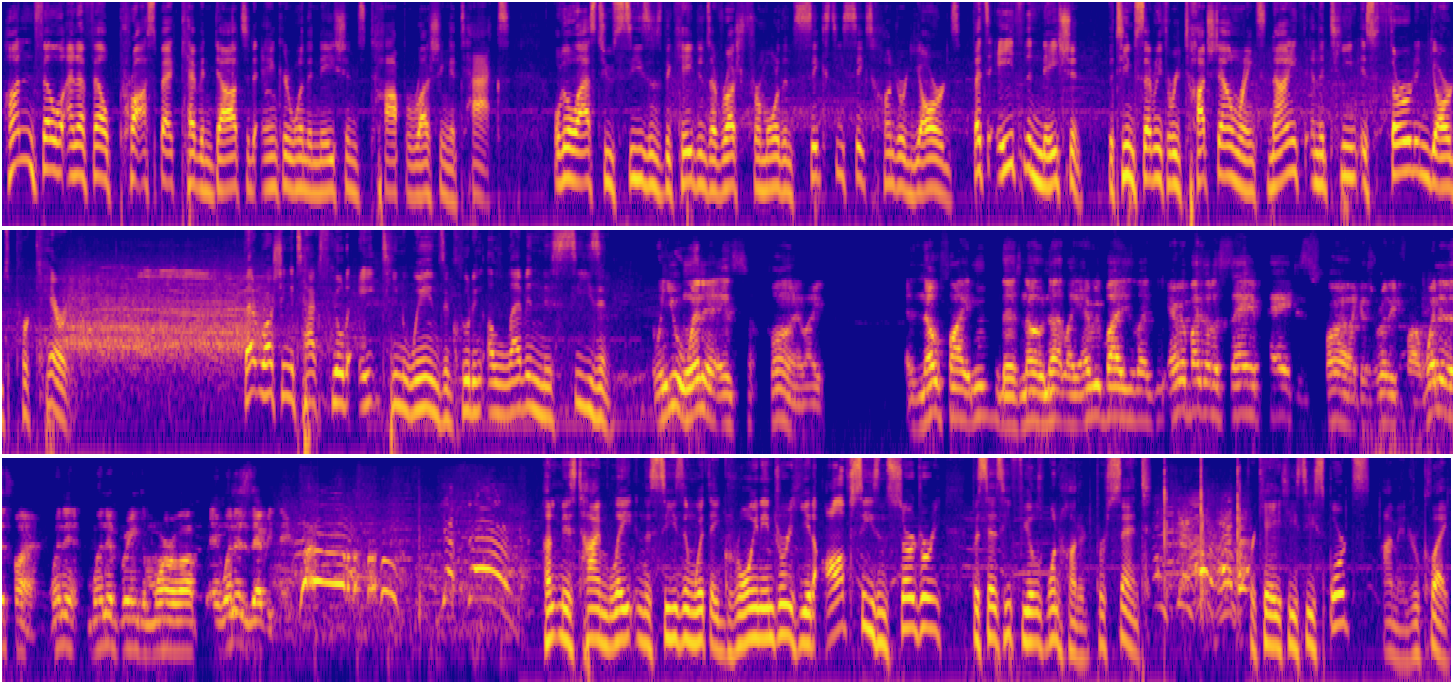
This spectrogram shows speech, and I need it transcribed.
Hunt and fellow NFL prospect Kevin Dotson anchored one of the nation's top rushing attacks. Over the last two seasons, the Cajuns have rushed for more than 6,600 yards. That's eighth in the nation. The team's 73 touchdown ranks ninth, and the team is third in yards per carry. That rushing attack fueled 18 wins, including 11 this season. When you win it, it's fun. Like there's no fighting. There's no nut. Like everybody's like everybody's on the same page. It's fun. Like it's really fun. Winning is fun. Winning winning brings the moral up, and winning is everything. Yes, sir. Hunt missed time late in the season with a groin injury. He had off-season surgery, but says he feels 100%. For KATC Sports, I'm Andrew Clay.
